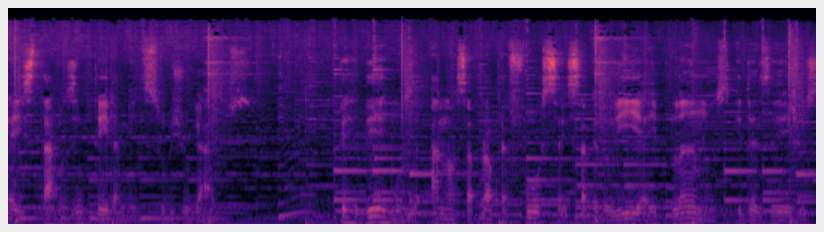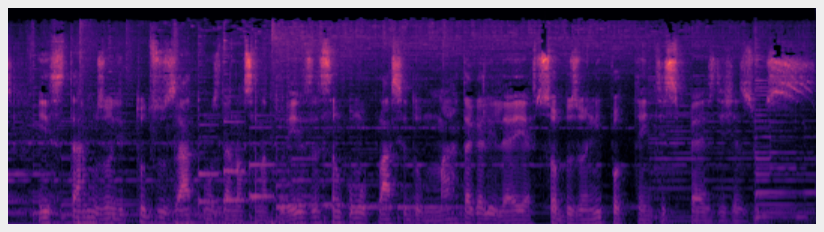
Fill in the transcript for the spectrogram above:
é estarmos inteiramente subjugados perdermos a nossa própria força e sabedoria e planos e desejos e estarmos onde todos os átomos da nossa natureza são como o plácido mar da Galileia sob os onipotentes pés de Jesus.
